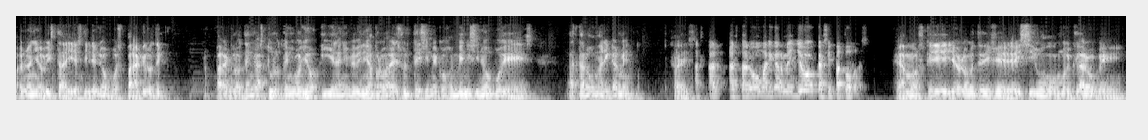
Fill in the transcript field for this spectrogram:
A un año vista. Y es dinero, pues para que lo te, para que lo tengas tú, lo tengo yo. Y el año que viene a probar de suerte. Y si me cogen bien y si no, pues hasta luego, Mari Carmen. ¿Sabes? Hasta, luego, Mari Carmen, yo casi para todas. Veamos que yo lo que te dije, ahí sigo muy claro que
